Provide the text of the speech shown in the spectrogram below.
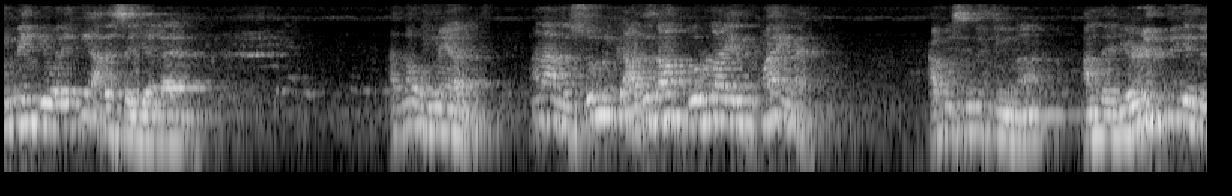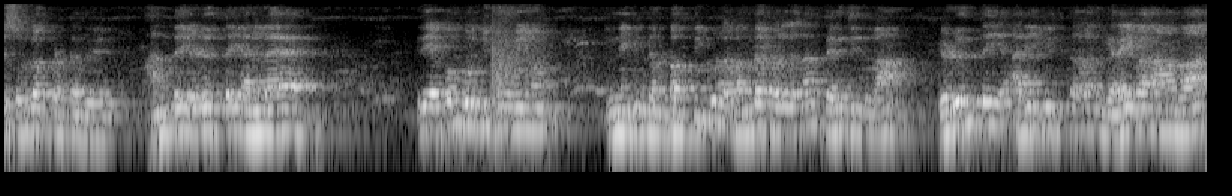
இன்னைக்கு வரைக்கும் அதை செய்யல. அதுதான் உண்மையா இருக்கு ஆனா அந்த சொல்லுக்கு அதுதான் பொருளா இருக்குமா என்ன? அப்படி சிந்திச்சிங்கன்னா அந்த எழுத்து என்று சொல்லப்பட்டது அந்த எழுத்தை அல்ல. இது எப்போ புரிஞ்சுக்க முடியும்? இன்னைக்கு இந்த பக்திக்குள்ள வந்த பிறகுதான் தெரிஞ்சுக்கலாம். எழுத்தை அறிவித்தவன் இறைவனாவான்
